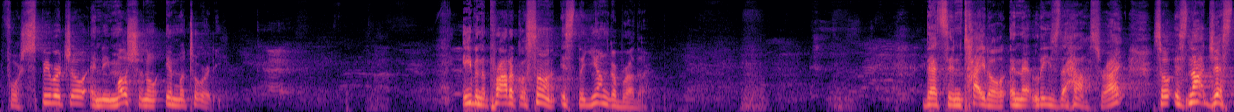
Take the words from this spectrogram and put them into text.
for spiritual and emotional immaturity. Even the prodigal son, it's the younger brother that's entitled and that leaves the house, right? So it's not just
